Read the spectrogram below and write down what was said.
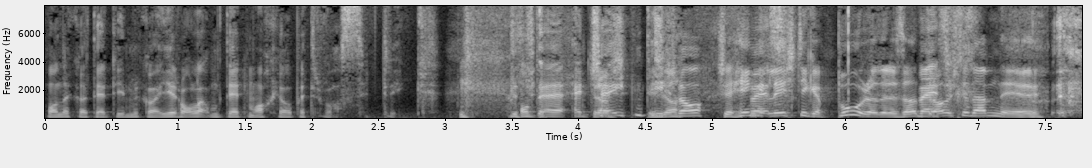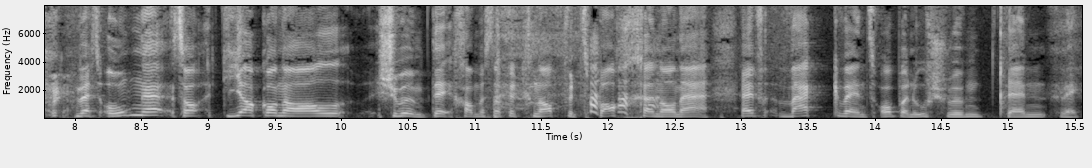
wohnen, dort immer Eier holen und dort mache ich auch den Wassertrick. und äh, entscheidend ist noch, Ist ein hinterlistiger Bauer oder so, traust du dem nicht? wenn es unten so diagonal schwimmt, dann kann man es noch knapp für das Backen noch nehmen. Einfach weg, wenn es oben aufschwimmt, dann weg.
